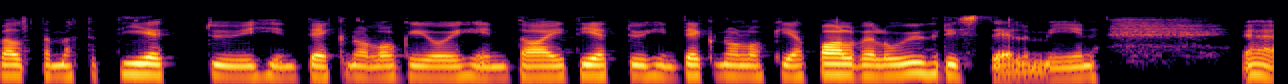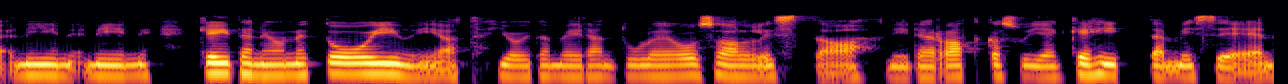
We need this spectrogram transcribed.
välttämättä tiettyihin teknologioihin tai tiettyihin teknologiapalveluyhdistelmiin, niin, niin keitä ne on ne toimijat, joita meidän tulee osallistaa niiden ratkaisujen kehittämiseen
